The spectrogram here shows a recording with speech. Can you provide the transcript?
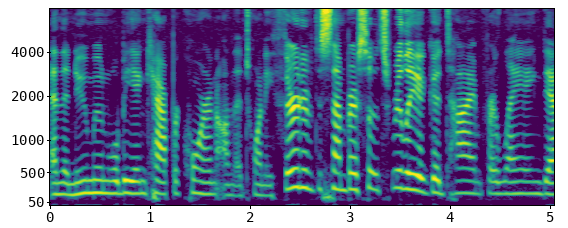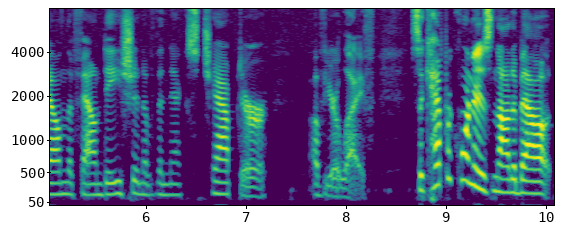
and the new moon will be in Capricorn on the 23rd of December. So it's really a good time for laying down the foundation of the next chapter of your life. So Capricorn is not about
